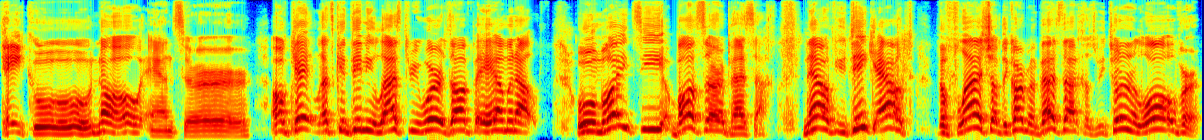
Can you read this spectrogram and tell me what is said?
Teku, no answer. Okay, let's continue. Last three words of Beham and Alf. Umoitzi basar Pesach. Now, if you take out the flesh of the korban Pesach, as we turn the law over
